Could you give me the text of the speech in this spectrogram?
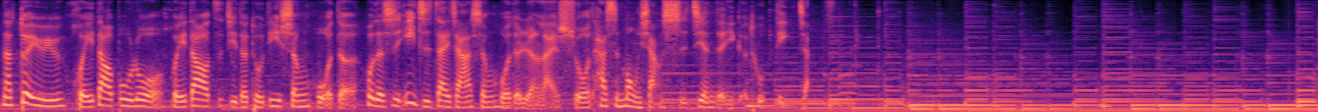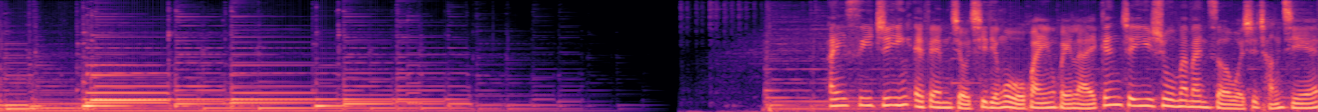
那对于回到部落、回到自己的土地生活的，或者是一直在家生活的人来说，它是梦想实践的一个土地，这样子。IC 之音 FM 九七点五，欢迎回来，跟着艺术慢慢走，我是长杰。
